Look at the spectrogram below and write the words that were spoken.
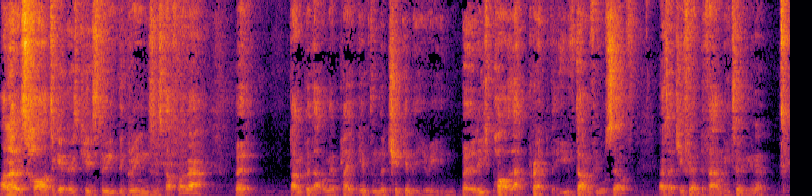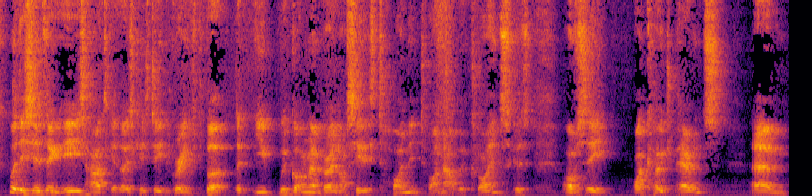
are. I know it's hard to get those kids to eat the greens and stuff like that, but don't put that on their plate. Give them the chicken that you're eating, but at least part of that prep that you've done for yourself has actually fed the family too. You know? Well, this is the thing. It is hard to get those kids to eat the greens, but the, you, we've got to remember, and I see this time in time out with clients because obviously I coach parents. Um,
